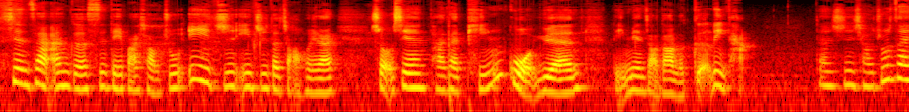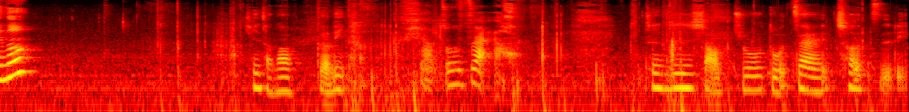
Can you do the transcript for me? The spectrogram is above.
现在安格斯得把小猪一只一只的找回来。首先，他在苹果园里面找到了格丽塔，但是小猪仔呢？先找到格丽塔。小猪仔哦，这只小猪躲在车子里，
